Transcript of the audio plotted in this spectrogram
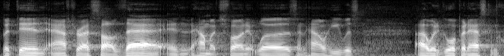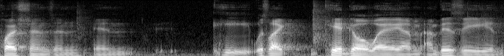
but then after I saw that and how much fun it was and how he was, I would go up and ask him questions and and he was like, "Kid, go away. I'm I'm busy." And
